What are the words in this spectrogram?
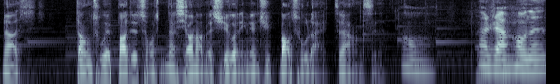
那当初会爆就从那小脑的血管里面去爆出来这样子。哦，那然后呢？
